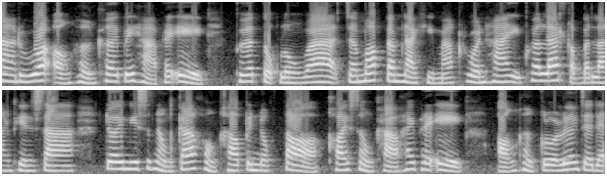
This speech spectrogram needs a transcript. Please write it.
นางรู้ว่าอ๋องเหิงเคยไปหาพระเอก เพื่อตกลงว่าจะมอบตำหน่งหิมะครวนให้เพื่อแลกกับบัลลังก์เทียนซา โดยมีสนมก้าวของเขาเป็นนกต่อ คอยส่งข่าวให้พระเอกอ๋องเหิงกลัวเรื่องจะแด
